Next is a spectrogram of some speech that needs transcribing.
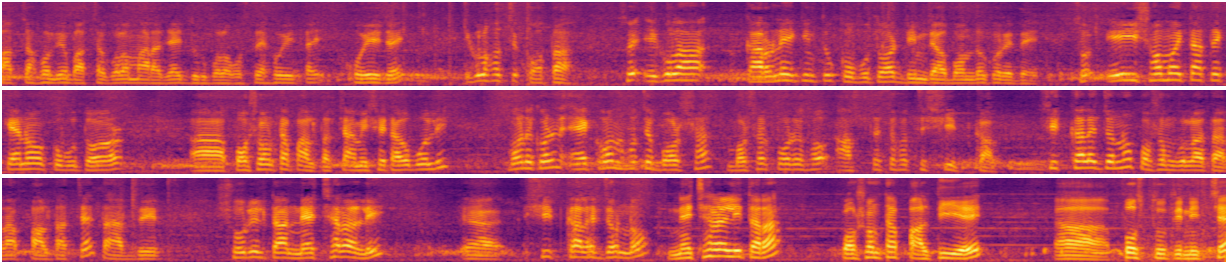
বাচ্চা হলেও বাচ্চাগুলো মারা যায়, দুর্বল অবস্থায় হয়ে যায় হয়ে যায়। এগুলো হচ্ছে কথা। সো এগুলা কারণেই কিন্তু কবুতর ডিম দেওয়া বন্ধ করে দেয়। সো এই সময়টাতে কেন কবুতর পশমটা পাল্টাচ্ছে আমি সেটাও বলি। মনে করেন এখন হচ্ছে বর্ষা, বর্ষার পরে আস্তে আস্তে হচ্ছে শীতকাল। শীতকালের জন্য পশমগুলো তারা পাল্টাচ্ছে, তাদের শরীরটা ন্যাচারালি শীতকালের জন্য ন্যাচারালি তারা পশমটা পাল্টিয়ে প্রস্তুতি নিচ্ছে।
